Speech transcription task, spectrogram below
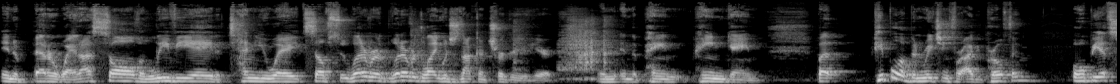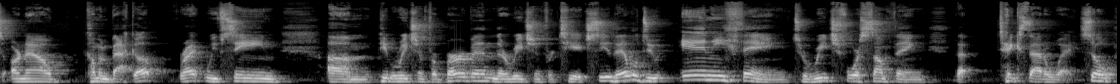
in a better way. And I solve, alleviate, attenuate, self whatever whatever the language is not going to trigger you here in, in the pain pain game. But people have been reaching for ibuprofen. Opiates are now coming back up, right? We've seen um, people reaching for bourbon, they're reaching for THC. They will do anything to reach for something that takes that away. So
